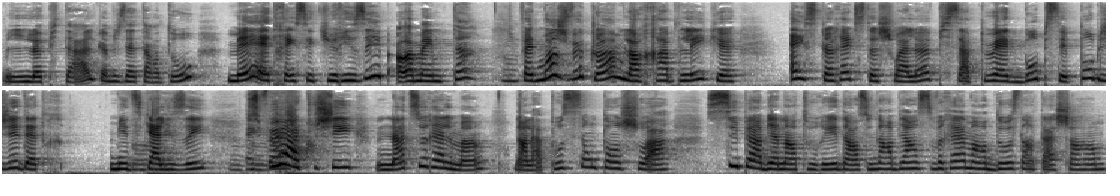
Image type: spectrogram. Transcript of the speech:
l'hôpital, comme je disais tantôt, mais être insécurisées en même temps. Mm. Fait que moi, je veux comme leur rappeler que, hey, c'est correct ce choix-là, puis ça peut être beau, puis c'est pas obligé d'être médicalisé. Tu Exact. peux accoucher naturellement, dans la position de ton choix, super bien entouré, dans une ambiance vraiment douce dans ta chambre,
